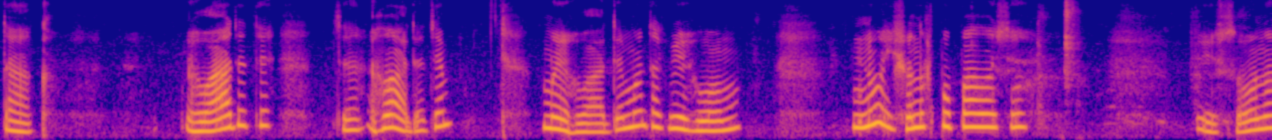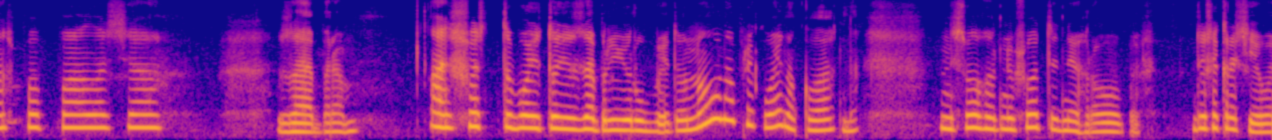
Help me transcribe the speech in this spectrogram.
Так. Гладити. Це гладити. Ми гладимо так бігом. Ну і що нас попалося? І що нас попалося? Зебра. А що з тобою тою зеброю робити? Ну, вона прикольна, класна. Нічого, ну що ти не робиш? Дуже красиво.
